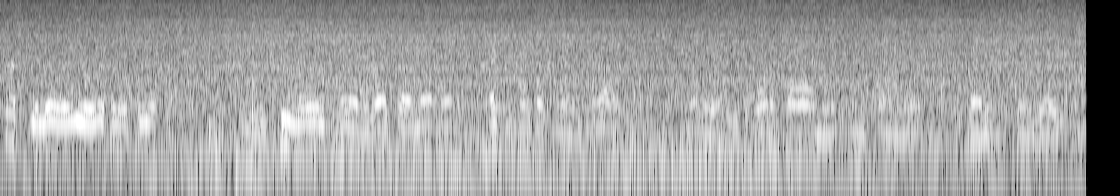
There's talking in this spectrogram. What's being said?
Just you know where you were looking up here. There were two roads, one on the right side and that one. Actually, comes up one on the right. One of them was a waterfall and the then one came down there. That was the same road.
